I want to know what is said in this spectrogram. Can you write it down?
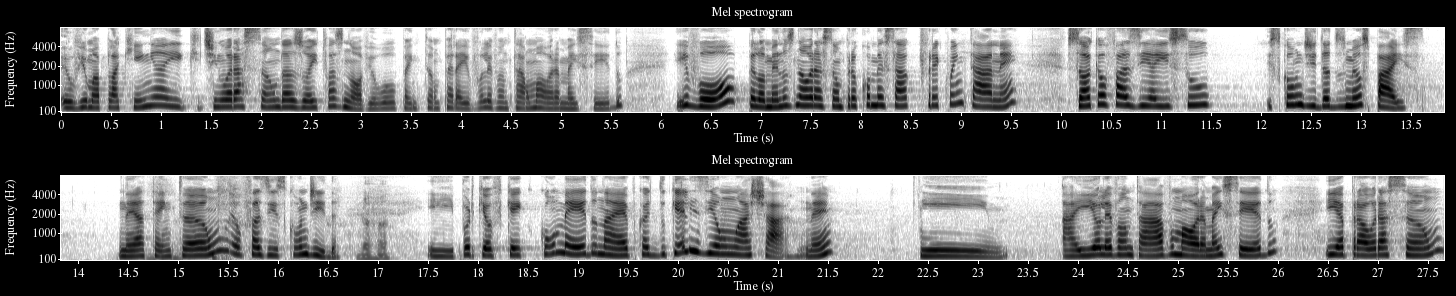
eu vi uma plaquinha e que tinha oração das 8 às 9. Eu, opa, então, peraí, eu vou levantar uma hora mais cedo e vou, pelo menos na oração, para eu começar a frequentar, né? Só que eu fazia isso escondida dos meus pais, né? Até então, eu fazia escondida. E porque eu fiquei com medo na época do que eles iam achar, né? E aí eu levantava uma hora mais cedo, ia para a oração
